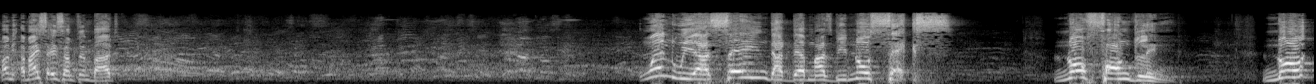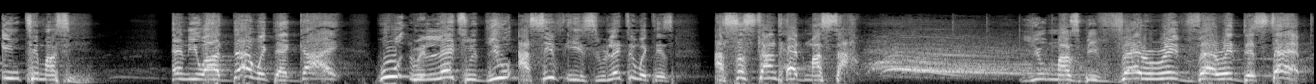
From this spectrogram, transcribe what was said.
Mommy, am I saying something bad? When we are saying that there must be no sex, no fondling, no intimacy, and you are there with a guy who relates with you as if he is relating with his assistant headmaster. You must be very, very disturbed.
